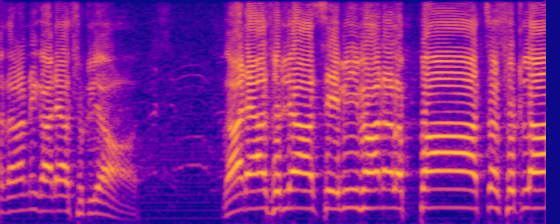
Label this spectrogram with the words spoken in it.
मैदानाने गाड्या सुटल्या. गाड्या सुटल्या सेमी फायनल पाच सुटला.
